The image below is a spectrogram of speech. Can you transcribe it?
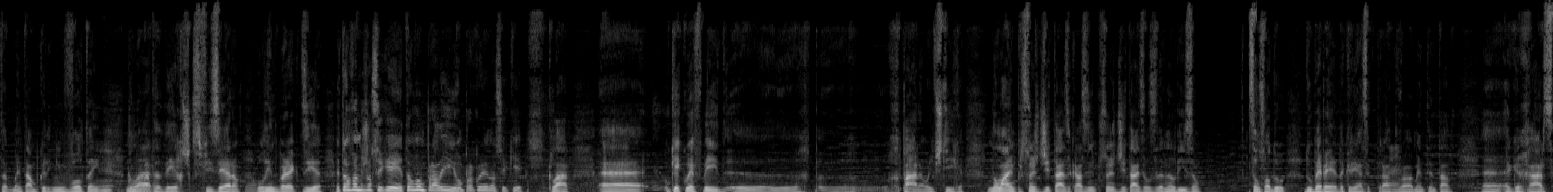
também está um bocadinho envolto em numa claro. data de erros que se fizeram. O Lindbergh é que dizia: então vamos não sei o quê, então vamos para ali, vamos procurar não sei o quê. Claro. ah, o que é que o FBI rep- eh, repara ou investiga? Não há impressões digitais, aquelas impressões digitais, eles analisam são só do, do bebê, da criança que terá provavelmente tentado eh, agarrar-se.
